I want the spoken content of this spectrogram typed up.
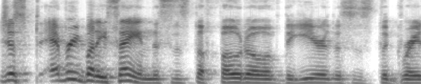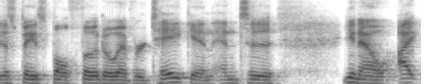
just everybody saying this is the photo of the year this is the greatest baseball photo ever taken and to you know i, I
